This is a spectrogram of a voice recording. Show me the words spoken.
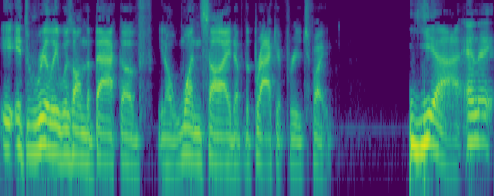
It, it really was on the back of you know one side of the bracket for each fight. Yeah, and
